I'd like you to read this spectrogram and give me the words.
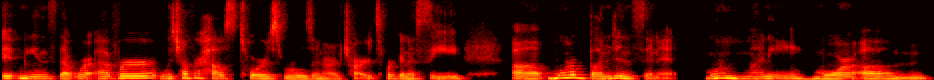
it means that wherever, whichever house Taurus rules in our charts, we're going to see uh, more abundance in it, more money, more um,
